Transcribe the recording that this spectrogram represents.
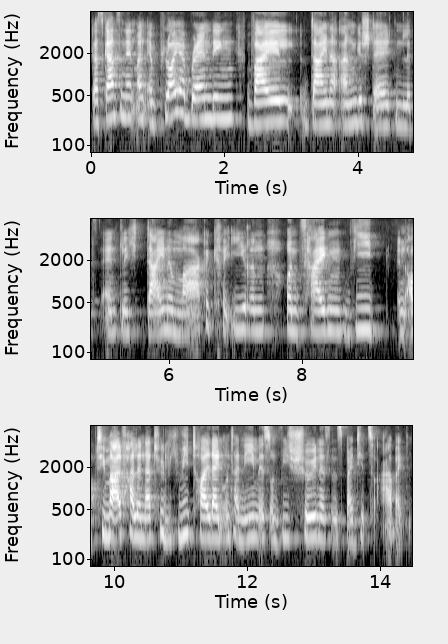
Das Ganze nennt man Employer Branding, weil deine Angestellten letztendlich deine Marke kreieren und zeigen, wie im Optimalfalle natürlich, wie toll dein Unternehmen ist und wie schön es ist, bei dir zu arbeiten.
